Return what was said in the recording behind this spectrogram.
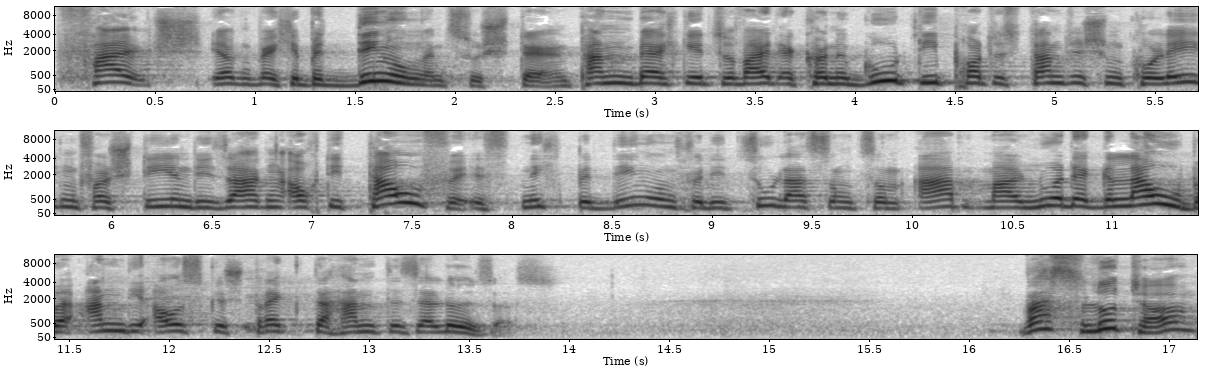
falsch, irgendwelche Bedingungen zu stellen. Pannenberg geht so weit, er könne gut die protestantischen Kollegen verstehen, die sagen, auch die Taufe ist nicht Bedingung für die Zulassung zum Abendmahl, nur der Glaube an die ausgestreckte Hand des Erlösers. Was Luther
